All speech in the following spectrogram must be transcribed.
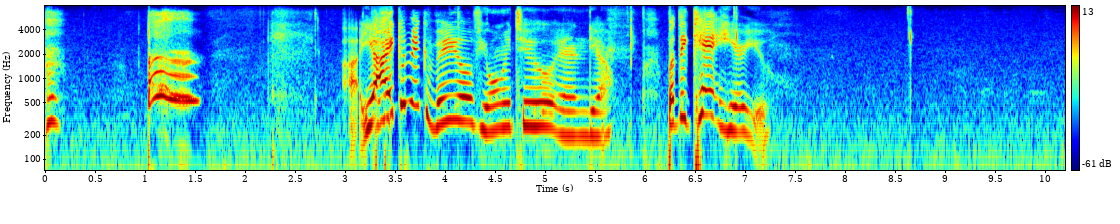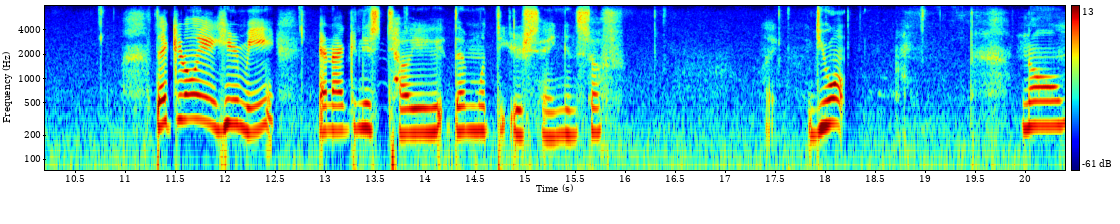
Uh, yeah, I can make a video if you want me to, and yeah. But they can't hear you. They can only hear me, and I can just tell you them what you're saying and stuff. Like, do you want? No.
